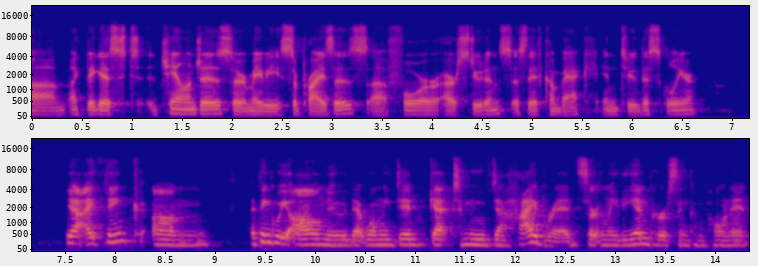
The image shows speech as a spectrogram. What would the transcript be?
um, like biggest challenges or maybe surprises uh, for our students as they've come back into this school year? Yeah, I think um, I think we all knew that when we did get to move to hybrid, certainly the in-person component,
